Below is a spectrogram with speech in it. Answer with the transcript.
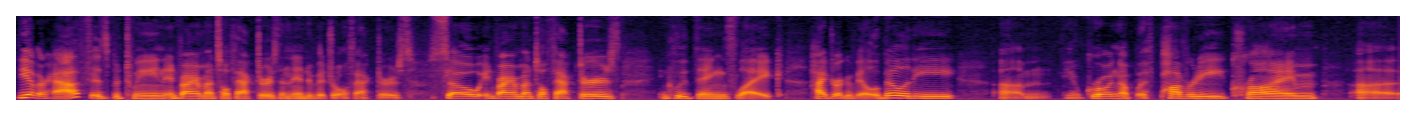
The other half is between environmental factors and individual factors. So, environmental factors include things like high drug availability, um, you know, growing up with poverty, crime, uh,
